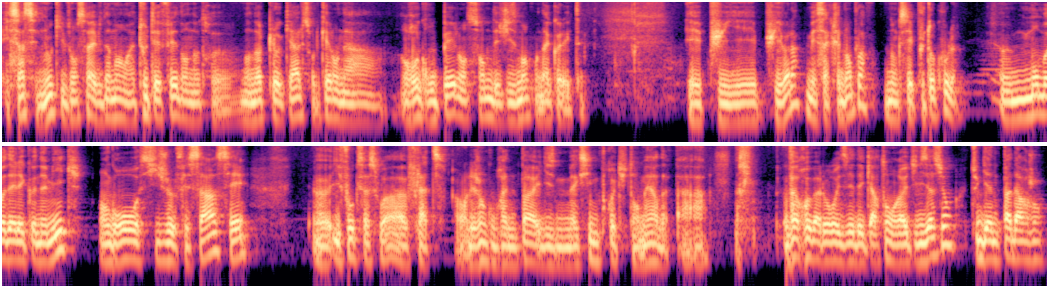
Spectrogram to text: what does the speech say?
Et ça, c'est nous qui faisons ça, évidemment. Tout est fait dans notre, dans notre local sur lequel on a regroupé l'ensemble des gisements qu'on a collectés. Et puis, et puis voilà, mais ça crée de l'emploi. Donc c'est plutôt cool. Euh, mon modèle économique, en gros, si je fais ça, c'est euh, il faut que ça soit flat. Alors les gens comprennent pas, ils disent Maxime, pourquoi tu t'emmerdes à va revaloriser des cartons en réutilisation? Tu gagnes pas d'argent.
